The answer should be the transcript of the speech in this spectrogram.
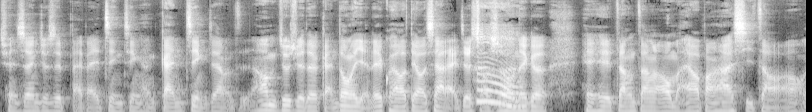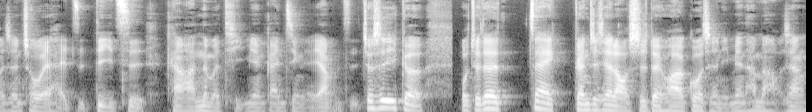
全身就是白白净净、很干净这样子，然后我们就觉得感动的眼泪快要掉下来。就小时候那个黑黑脏脏，然后我们还要帮他洗澡，然后浑身臭味，孩子第一次看到他那么体面干净的样子，就是一个我觉得。在跟这些老师对话的过程里面，他们好像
